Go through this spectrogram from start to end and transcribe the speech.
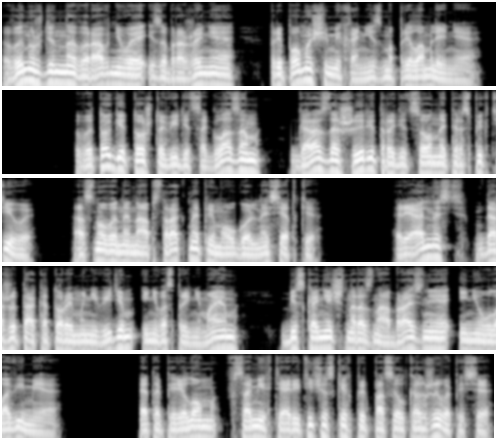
вынужденно выравнивая изображение при помощи механизма преломления. В итоге то, что видится глазом, гораздо шире традиционной перспективы, основанной на абстрактной прямоугольной сетке. Реальность, даже та, которой мы не видим и не воспринимаем, бесконечно разнообразнее и неуловимее. Это перелом в самих теоретических предпосылках живописи,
